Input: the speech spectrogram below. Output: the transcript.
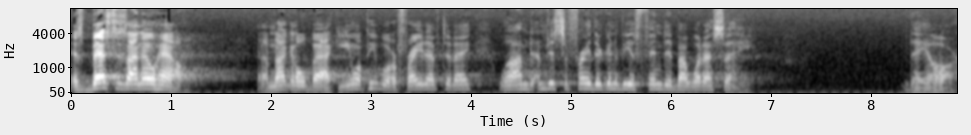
as best as I know how. And I'm not going to hold back. You know what people are afraid of today? Well, I'm, I'm just afraid they're going to be offended by what I say. They are.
